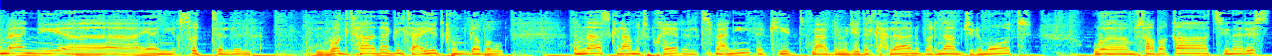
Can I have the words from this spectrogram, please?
بما إني آه يعني صدت الوقت هذا قلت أعيدكم قبل الناس. كل عام وأنتم بخير. اللي تسمعني أكيد مع عبد المجيد الكحلان وبرنامج ريموت. ومسابقات سيناريست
